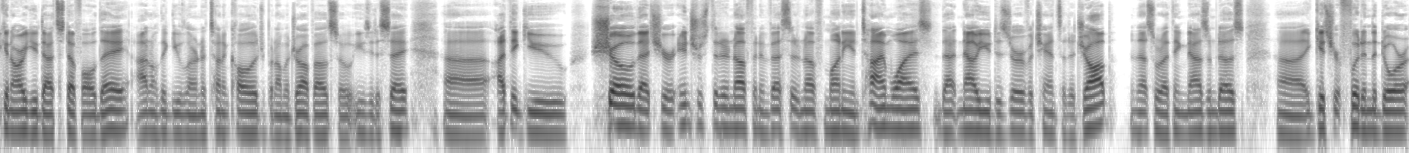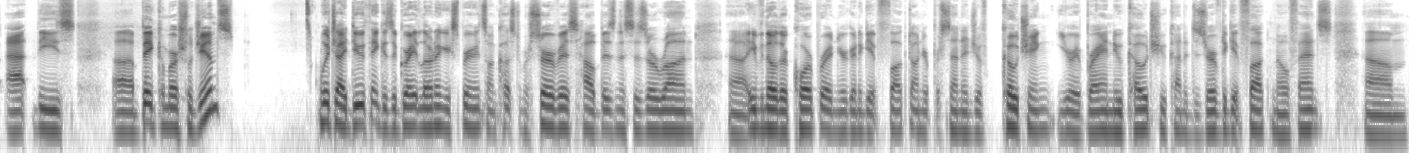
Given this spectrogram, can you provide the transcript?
can argue that stuff all day. I don't think you learn a ton in college, but I'm a dropout, so easy to say. Uh, I think you show that you're interested enough and invested enough money and time wise that now you deserve a chance at a job, and that's what I think NASM does. Uh, it gets your foot in the door at these uh, big commercial gyms which I do think is a great learning experience on customer service, how businesses are run. Uh, even though they're corporate and you're going to get fucked on your percentage of coaching, you're a brand new coach. You kind of deserve to get fucked. No offense. Um,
